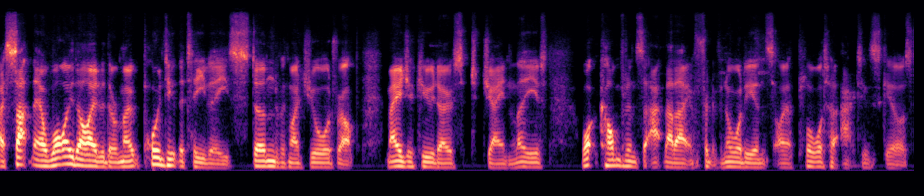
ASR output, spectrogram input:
I sat there wide eyed with the remote pointing at the TV, stunned with my jaw drop. Major kudos to Jane Leeves. What confidence to act that out in front of an audience. I applaud her acting skills.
